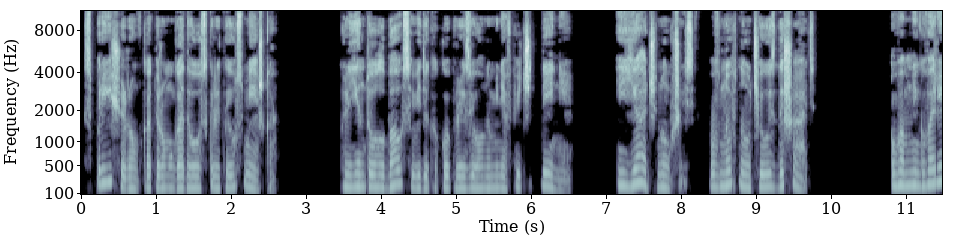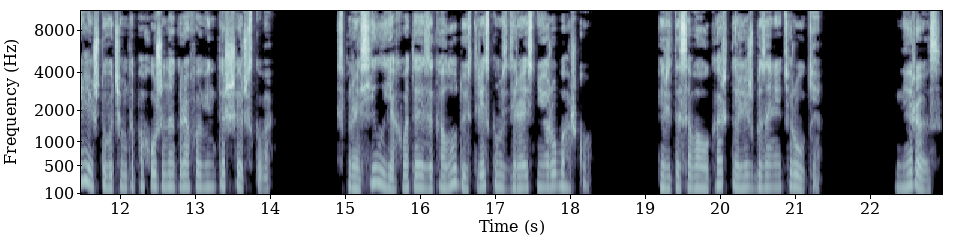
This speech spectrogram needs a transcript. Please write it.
с прищуром, в котором угадывала скрытая усмешка. Клиент улыбался, видя, какое произвело на меня впечатление. И я, очнувшись, вновь научилась дышать. «Вам не говорили, что вы чем-то похожи на графа Винтерширского?» Спросила я, хватая за колоду и с треском сдирая с нее рубашку. Перетасовала карты, лишь бы занять руки. «Не раз».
